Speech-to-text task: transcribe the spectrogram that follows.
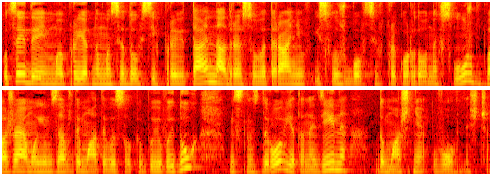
У цей день ми приєднуємося до всіх привітань на адресу ветеранів і службовців прикордонних служб. Бажаємо їм завжди мати високий бойовий дух, міцне здоров'я та надійне домашнє вогнище.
